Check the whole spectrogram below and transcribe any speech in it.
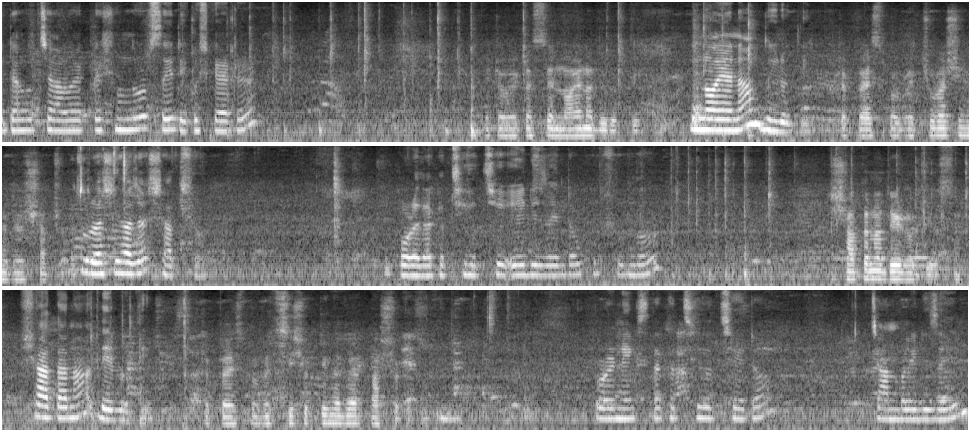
এটা হচ্ছে আরও একটা সুন্দর সেট একুশ ক্যারেটের। এটা ওয়েট আছে নয় আনা দূরত্বে নয় দুই রতি। এটা প্রাইস পড়বে চুরাশি হাজার সাতশো চুরাশি হাজার সাতশো। পরে দেখাচ্ছি হচ্ছে এই ডিজাইনটাও খুব সুন্দর। সাত আনা দেড় রতি আছে। সাত আনা দেড় রতি। এটা প্রাইস পড়বে ছেষট্টি হাজার পাঁচশো টাকা। পরে নেক্সট দেখাচ্ছি হচ্ছে এটা চানবালি ডিজাইন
